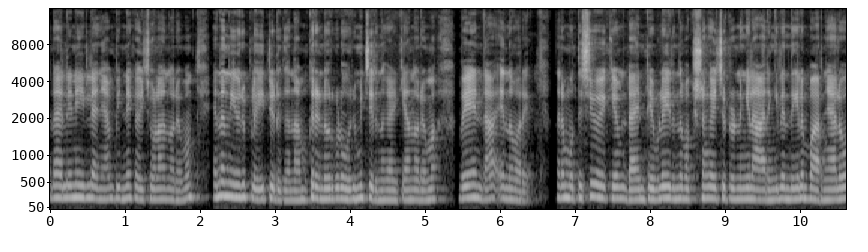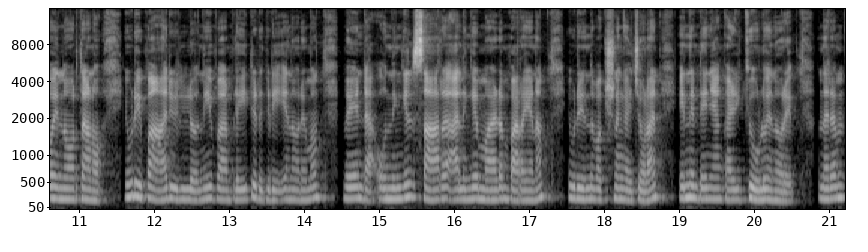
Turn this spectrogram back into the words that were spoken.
അന്നേരം അല്ലേനെ ഇല്ല. ഞാൻ പിന്നെ കഴിച്ചോളാം എന്ന് പറയുമ്പോൾ എന്നാൽ നീ ഒരു പ്ലേറ്റ് എടുക്കുക നമുക്ക് രണ്ടുപേർ കൂടെ ഒരുമിച്ചിരുന്ന് കഴിക്കാമെന്ന് പറയുമ്പോൾ വേണ്ട എന്ന് പറയും. അന്നേരം മുത്തശ്ശി ചോദിക്കും ഡൈനിങ് ടേബിളിൽ ഇരുന്ന് ഭക്ഷണം കഴിച്ചിട്ടുണ്ടെങ്കിൽ ആരെങ്കിലും എന്തെങ്കിലും പറഞ്ഞാലോ എന്നോർത്താണോ ഇവിടെ ഇപ്പോൾ ആരും ഇല്ലല്ലോ. നീ പ്ലേറ്റ് എടുക്കടി. എന്ന് പറയുമ്പോൾ വേണ്ട. ഒന്നെങ്കിൽ സാറ് അല്ലെങ്കിൽ മാഡം പറയണം ഇവിടെ ഇരുന്ന് ഭക്ഷണം കഴിച്ചോളാൻ. എന്നിട്ടേ ഞാൻ കഴിക്കുകയുള്ളൂ എന്ന് പറയും. അന്നേരം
